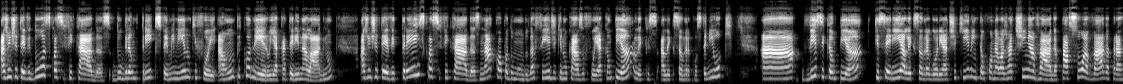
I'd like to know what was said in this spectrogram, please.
A gente teve duas classificadas do Grand Prix feminino, que foi a Um Piconeiro e a Caterina Lagno. A gente teve três classificadas na Copa do Mundo da FIDE, que no caso foi a campeã, Alexandra Kosteniuk, a vice-campeã, que seria a Alexandra Goriatkina, então como ela já tinha vaga, passou a vaga para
